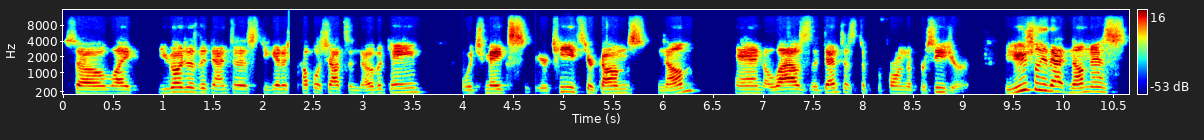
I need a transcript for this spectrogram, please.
So like you go to the dentist, you get a couple of shots of Novocaine, which makes your teeth, your gums numb and allows the dentist to perform the procedure. Usually that numbness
